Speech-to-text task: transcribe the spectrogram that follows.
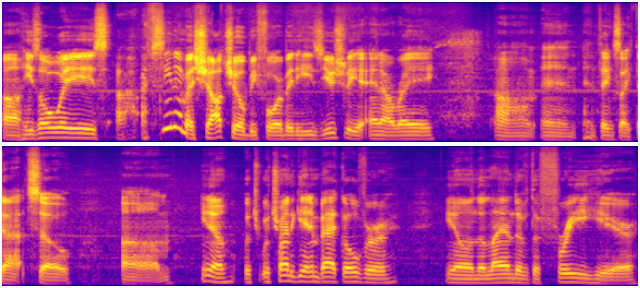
Uh, he's always uh, I've seen him at Shot Show before, but he's usually at NRA um, and and things like that. So, um, you know, we're, we're trying to get him back over, you know, in the land of the free here.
